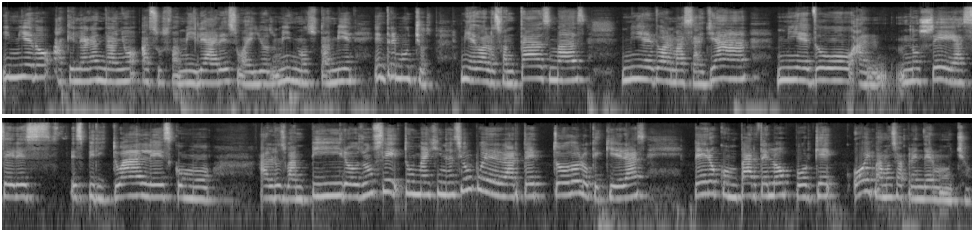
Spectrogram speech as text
y miedo a que le hagan daño a sus familiares o a ellos mismos también, entre muchos. Miedo a los fantasmas, miedo al más allá, miedo al, no sé, a seres espirituales como a los vampiros, no sé, tu imaginación puede darte todo lo que quieras, pero compártelo porque hoy vamos a aprender mucho.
